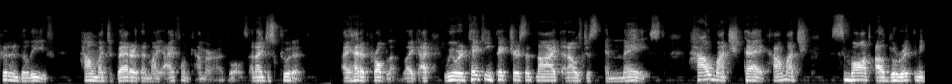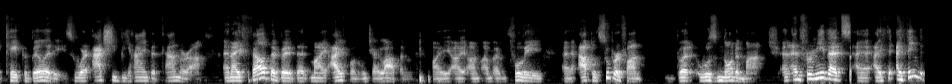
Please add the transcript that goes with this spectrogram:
couldn't believe how much better than my iPhone camera it was. And I just couldn't. I had a problem. Like I, we were taking pictures at night and I was just amazed how much tech, how much smart algorithmic capabilities were actually behind the camera and i felt a bit that my iphone which i love and I, I, I'm, I'm fully uh, apple super fan but was not a match and, and for me that's uh, I, th- I think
